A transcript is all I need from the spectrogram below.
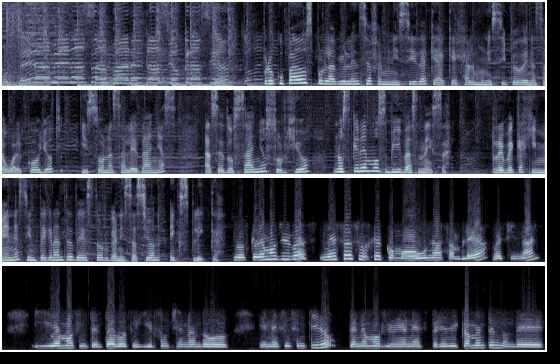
por ser para esta Preocupados por la violencia feminicida que aqueja al municipio de Nezahualcóyotl y zonas aledañas, hace dos años surgió Nos Queremos Vivas Nesa. Rebeca Jiménez, integrante de esta organización, explica. Nos Queremos Vivas Nesa surge como una asamblea vecinal y hemos intentado seguir funcionando en ese sentido. Tenemos reuniones periódicamente en donde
